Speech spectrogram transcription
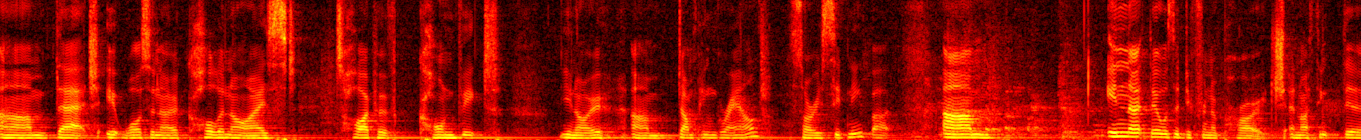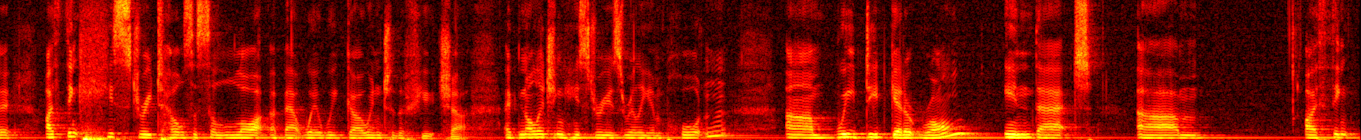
um, that it wasn't a colonised type of convict, you know, um, dumping ground. Sorry, Sydney, but... Um, in that there was a different approach, and I think the I think history tells us a lot about where we go into the future. Acknowledging history is really important. Um, we did get it wrong in that um, I think,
